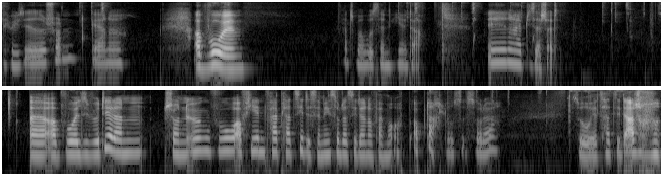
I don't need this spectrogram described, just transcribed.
Ich möchte sie schon gerne. Obwohl. Warte mal, wo ist denn hier? Da. Innerhalb dieser Stadt. Äh, obwohl sie wird ja dann schon irgendwo auf jeden Fall platziert. Ist ja nicht so, dass sie dann auf einmal obdachlos ist, oder? So, jetzt hat sie da schon mal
